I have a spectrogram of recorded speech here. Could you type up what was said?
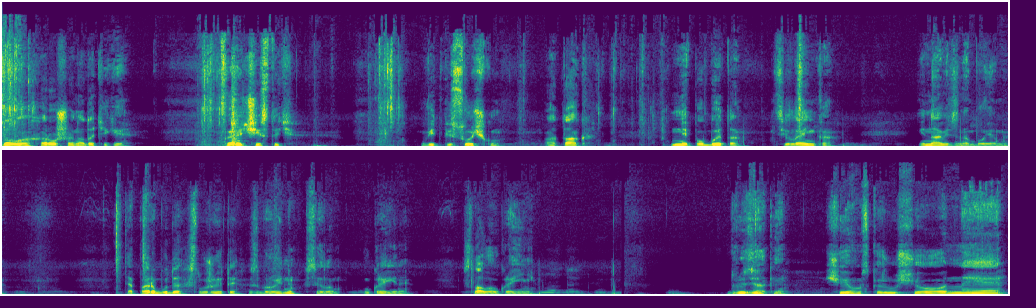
Довга, хороша, треба тільки перечистити від пісочку, а так не побита, ціленька і навіть з набоями. Тепер буде служити Збройним силам України. Слава Україні! Друзяки, що я вам скажу, що не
